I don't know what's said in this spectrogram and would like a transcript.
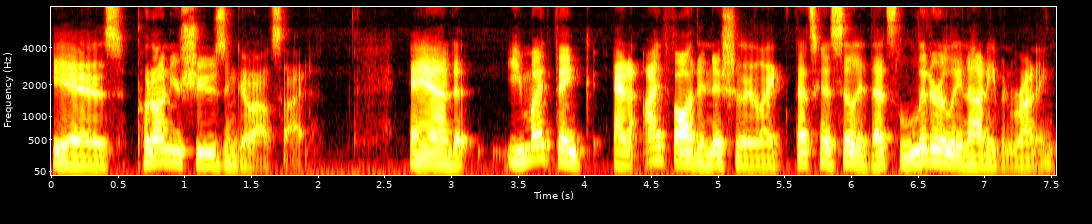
is put on your shoes and go outside. And you might think, and I thought initially, like, that's kind of silly. That's literally not even running.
